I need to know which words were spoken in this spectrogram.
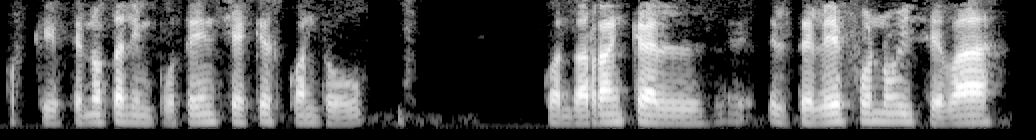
porque se nota la impotencia que es cuando, cuando arranca el, teléfono y se va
